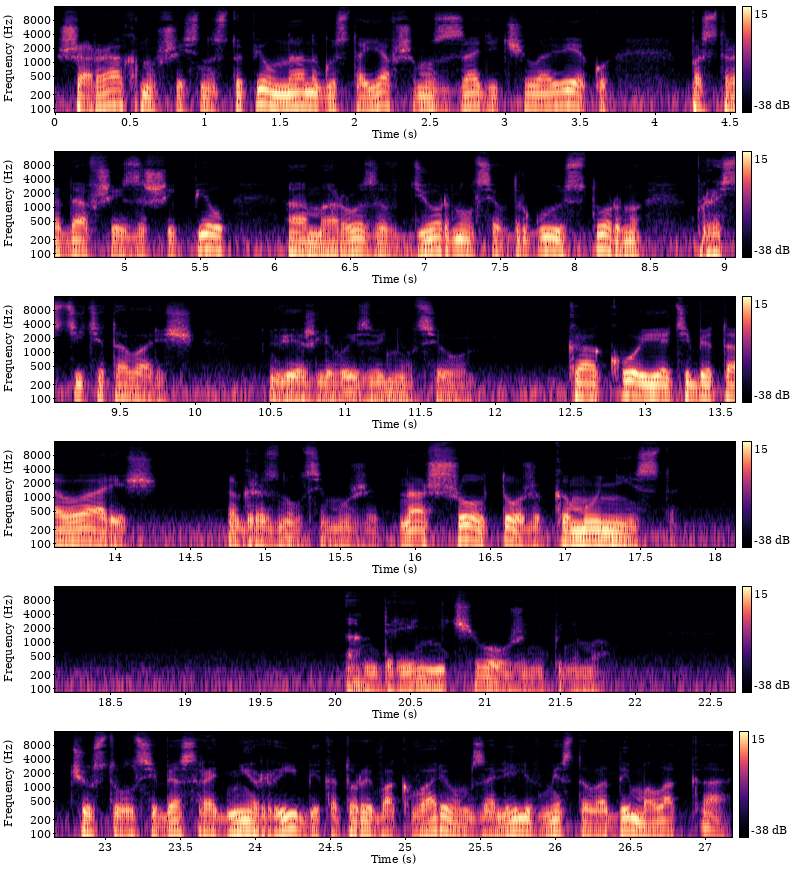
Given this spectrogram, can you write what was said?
Шарахнувшись, наступил на ногу стоявшему сзади человеку. Пострадавший зашипел, а Морозов дернулся в другую сторону. «Простите, товарищ», — вежливо извинился он. «Какой я тебе товарищ?» — огрызнулся мужик. «Нашел тоже коммуниста». Андрей ничего уже не понимал. Чувствовал себя сродни рыбе, которой в аквариум залили вместо воды молока.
